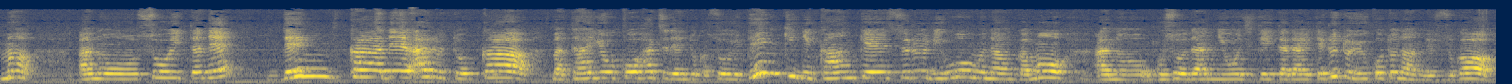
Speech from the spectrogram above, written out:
まああのそういったね電化であるとか、まあ、太陽光発電とかそういう電気に関係するリフォームなんかもあのご相談に応じていただいているということなんですが、は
